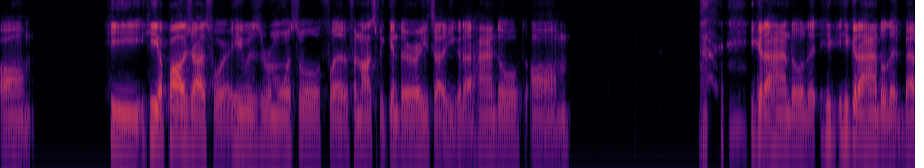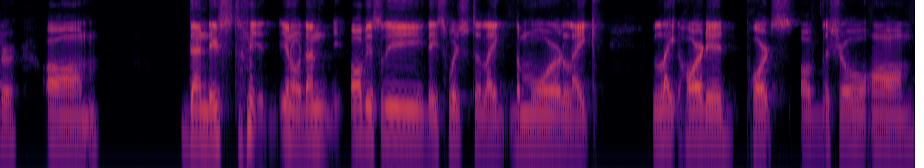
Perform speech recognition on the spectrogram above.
Um he he apologized for it. He was remorseful for for not speaking to her. He said he could have handled um he could have handled it he, he could have handled it better. Um then they you know then obviously they switched to like the more like light-hearted parts of the show. Um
